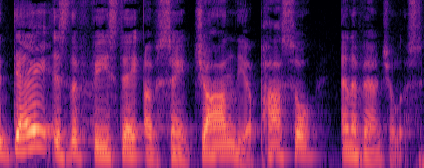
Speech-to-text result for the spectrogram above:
Today is the feast day of St. John the Apostle and Evangelist.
